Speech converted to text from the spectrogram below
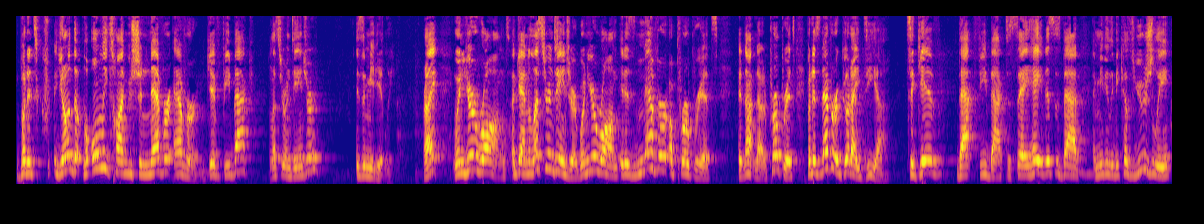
But it's, you know, the, the only time you should never ever give feedback, unless you're in danger, is immediately. Right? When you're wronged, again, unless you're in danger, when you're wronged, it is never appropriate, not, not appropriate, but it's never a good idea to give that feedback to say, hey, this is bad immediately, because usually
